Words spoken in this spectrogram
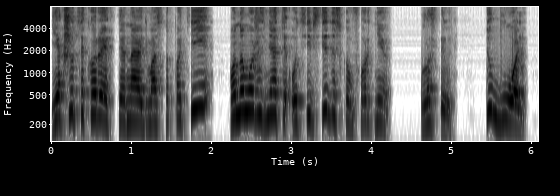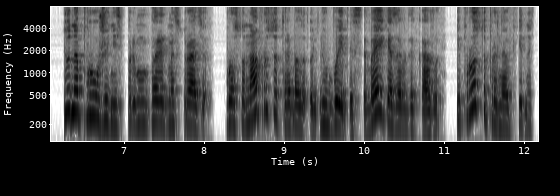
Якщо це корекція навіть мастопатії, воно може зняти оці всі дискомфортні властивості. Цю боль, цю напруженість перед менструацією просто-напросто треба любити себе, як я завжди кажу, і просто при необхідності.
